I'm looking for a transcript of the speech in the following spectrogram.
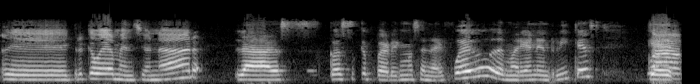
eh, creo que voy a mencionar las cosas que perdimos en el fuego de Mariana Enríquez, que Wow.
